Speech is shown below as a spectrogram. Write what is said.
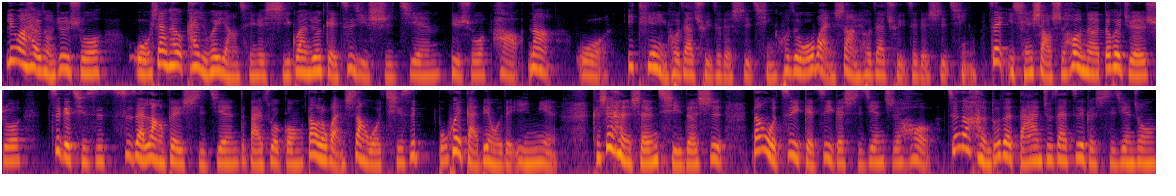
另外还有一种就是说，我现在开开始会养成一个习惯，就是给自己时间，比如说好那。我一天以后再处理这个事情，或者我晚上以后再处理这个事情。在以前小时候呢，都会觉得说这个其实是在浪费时间，白做工。到了晚上，我其实不会改变我的意念。可是很神奇的是，当我自己给自己一个时间之后，真的很多的答案就在这个时间中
